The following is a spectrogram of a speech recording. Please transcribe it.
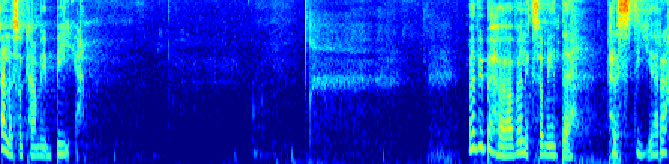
Eller så kan vi be. Men vi behöver liksom inte prestera.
